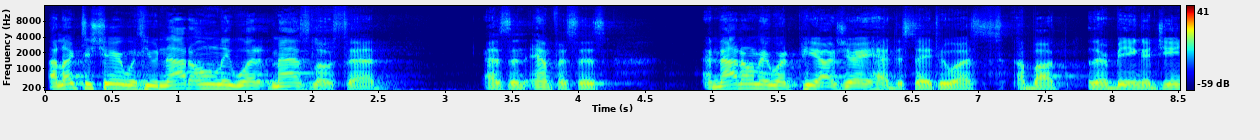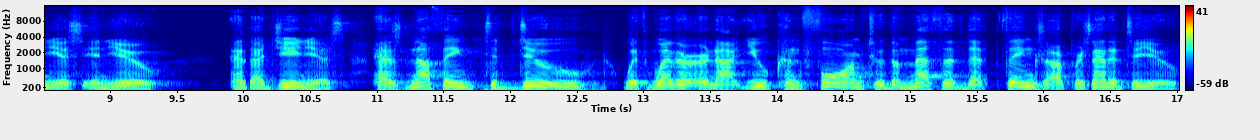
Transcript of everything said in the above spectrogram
I'd like to share with you not only what Maslow said as an emphasis, and not only what Piaget had to say to us about there being a genius in you, and that genius has nothing to do with whether or not you conform to the method that things are presented to you,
